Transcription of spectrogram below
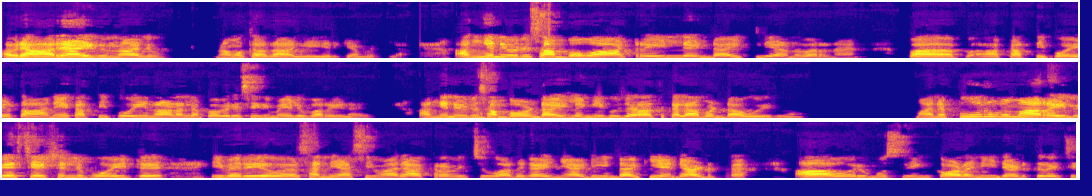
അവരാരായിരുന്നാലും നമുക്കത് അംഗീകരിക്കാൻ പറ്റില്ല. അങ്ങനെ ഒരു സംഭവം ആ ട്രെയിനിൽ ഉണ്ടായിട്ടില്ല എന്ന് പറഞ്ഞ കത്തിപ്പോയ താനെ കത്തിപ്പോയി എന്നാണല്ലോ ഇപ്പൊ അവർ സിനിമയിൽ പറയണത് അങ്ങനെ ഒരു സംഭവം ഉണ്ടായില്ലെങ്കിൽ ഗുജറാത്ത് കലാപം ഉണ്ടാവുമായിരുന്നു? മനഃപൂർവം ആ റെയിൽവേ സ്റ്റേഷനിൽ പോയിട്ട് ഇവർ സന്യാസിമാരെ ആക്രമിച്ചു. അത് കഴിഞ്ഞ് അടിയുണ്ടാക്കി എന്റെ അടുത്ത ആ ഒരു മുസ്ലിം കോളനീന്റെ അടുത്ത് വെച്ച്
